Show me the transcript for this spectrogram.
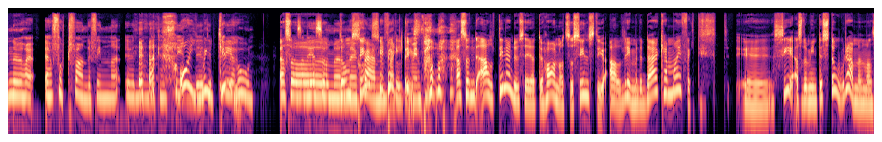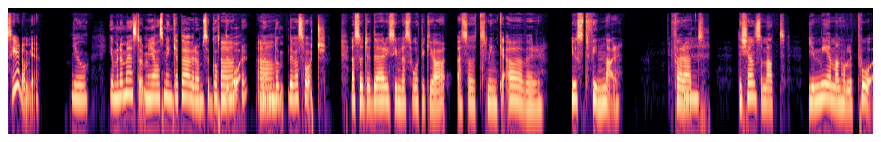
nu har jag, jag har fortfarande finnar. Jag vet inte om du kan se. Oj, det är men typ tre gud. horn. Alltså, Alltså, det är som en de stjärnbild i min panna. Alltså, alltid när du säger att du har något så syns det ju aldrig. Men det där kan man ju faktiskt eh, se. Alltså de är inte stora men man ser dem ju. Jo. jo, men de är stora. Men jag har sminkat över dem så gott Ja, det går. Men ja. de, det var svårt. Alltså det där är så himla svårt tycker jag. Alltså att sminka över just finnar. För Mm. att det känns som att ju mer man håller på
